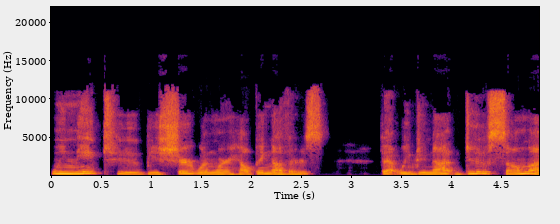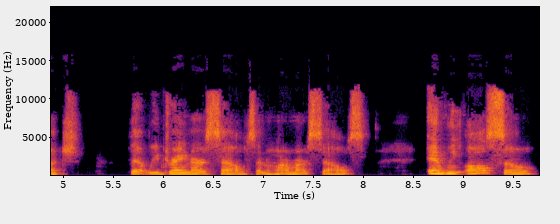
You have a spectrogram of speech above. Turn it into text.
we need to be sure when we're helping others that we do not do so much that we drain ourselves and harm ourselves. And we also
